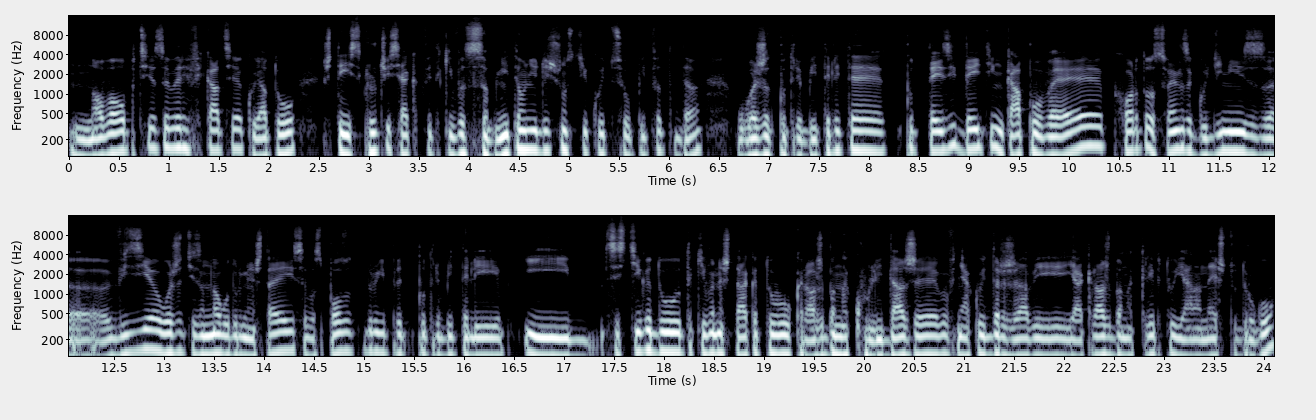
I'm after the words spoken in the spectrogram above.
нова опция за верификация, която ще изключи всякакви такива съмнителни личности, които се опитват да лъжат потребителите. Под тези дейтинг апове хората, освен за години за визия, лъжат и за много други неща и се възползват от други потребители и се стига до такива неща, като кражба на коли, даже в някои държави, я кражба на крипто, я на нещо друго.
